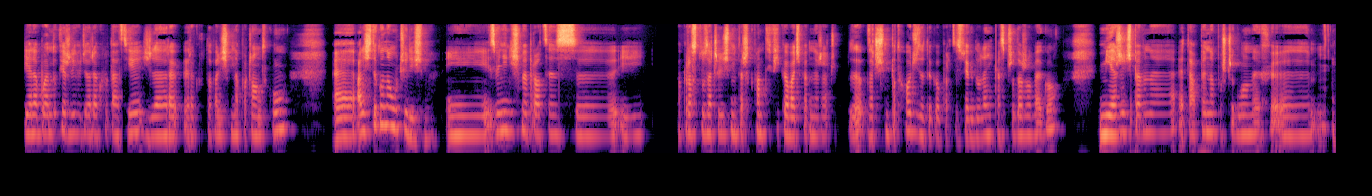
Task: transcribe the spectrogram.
wiele błędów, jeżeli chodzi o rekrutację. Źle re rekrutowaliśmy na początku, ale się tego nauczyliśmy i zmieniliśmy proces i po prostu zaczęliśmy też kwantyfikować pewne rzeczy. Zaczęliśmy podchodzić do tego procesu jak do lejka sprzedażowego, mierzyć pewne etapy na poszczególnych, y,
